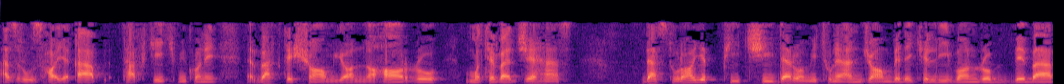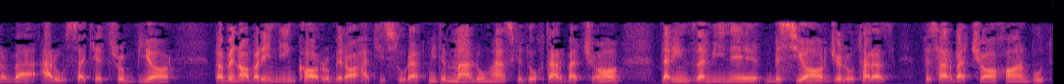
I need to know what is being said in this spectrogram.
از روزهای قبل تفکیک می‌کنه. وقت شام یا نهار رو متوجه هست. دستورهای پیچیده رو می‌تونه انجام بده که لیوان رو ببر و عروسکت رو بیار و بنابراین این کار رو به راحتی صورت میده. معلوم هست که دختر بچه ها در این زمینه بسیار جلوتر از پسر بچه ها خواهند بود.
